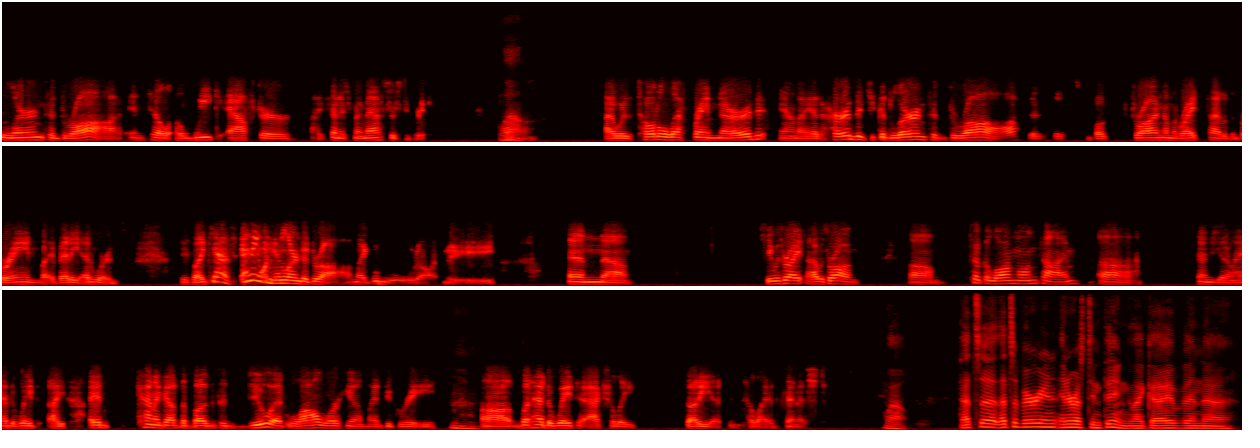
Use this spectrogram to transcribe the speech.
learn to draw until a week after I finished my master's degree. wow. Um, I was total left brain nerd, and I had heard that you could learn to draw. There's this book, Drawing on the Right Side of the Brain by Betty Edwards. She's like, yes, anyone can learn to draw. I'm like, not me. And uh, she was right. I was wrong. Um, took a long, long time, uh, and you know, I had to wait. I I had kind of got the bug to do it while working on my degree, Mhm. uh, but had to wait to actually study it until I had finished. Wow. That's a that's a very interesting thing. Like I've been uh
